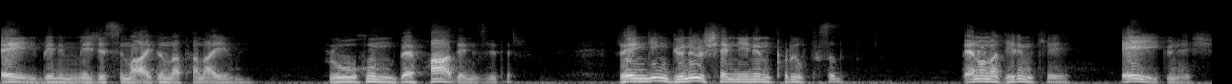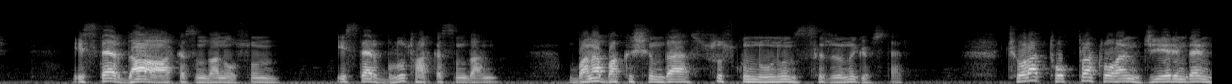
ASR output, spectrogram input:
Ey benim meclisimi aydınlatan ayım. Ruhun vefa denizidir. Rengin gönül şenliğinin pırıltısıdır. Ben ona derim ki, ey güneş, ister dağ arkasından olsun, ister bulut arkasından, bana bakışında suskunluğunun sırrını göster. Çorak toprak olan ciğerimden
